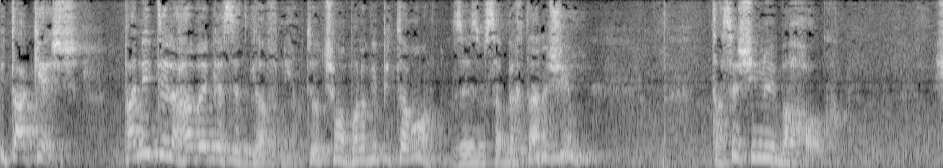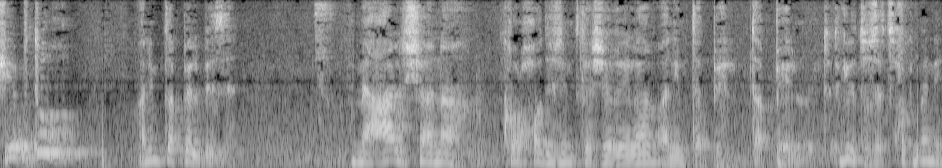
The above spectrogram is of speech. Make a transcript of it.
מתעקש. פניתי לחבר כנסת גפני, אמרתי לו, תשמע, בוא נביא פתרון, זה, זה מסבך את האנשים. תעשה שינוי בחוק, שיהיה פטור, אני מטפל בזה. מעל שנה, כל חודש אני מתקשר אליו, אני מטפל, מטפל. תגיד, אתה עושה צחוק ממני?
